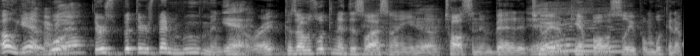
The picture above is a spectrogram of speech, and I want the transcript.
Oh yeah, well, that? there's but there's been movement Yeah. there, right? Because I was looking at this last night, you know, tossing in bed at two a.m. Can't fall asleep. I'm looking at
